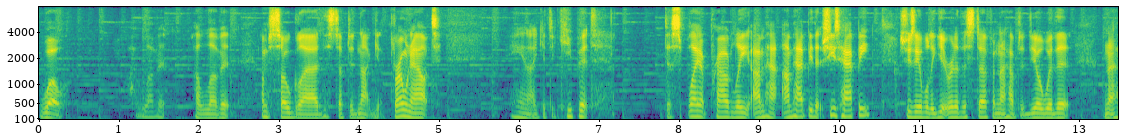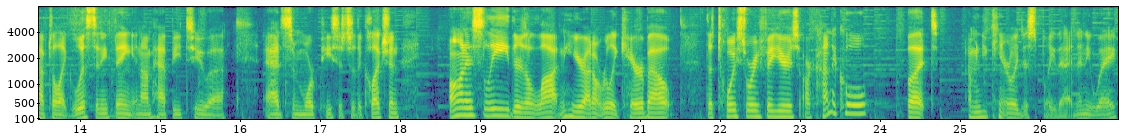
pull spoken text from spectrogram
whoa. I love it. I love it. I'm so glad this stuff did not get thrown out and I get to keep it, display it proudly. I'm ha- I'm happy that she's happy. She's able to get rid of this stuff and not have to deal with it, not have to like list anything. And I'm happy to uh, add some more pieces to the collection. Honestly, there's a lot in here I don't really care about. The Toy Story figures are kind of cool, but I mean you can't really display that in any way.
